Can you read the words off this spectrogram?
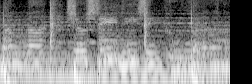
妈妈，休息你辛苦了。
